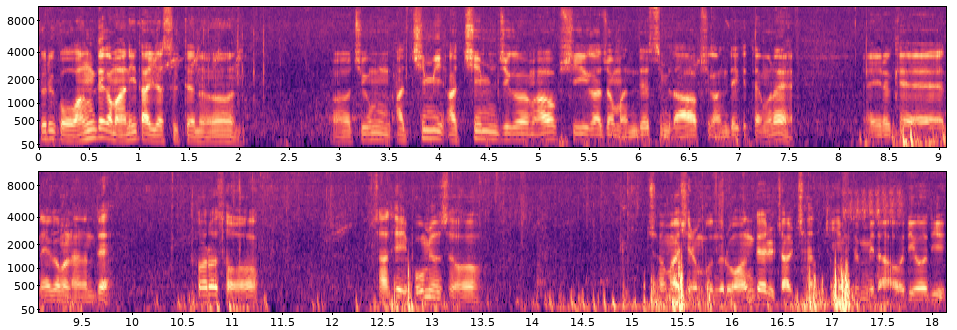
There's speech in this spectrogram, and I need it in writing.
그리고 왕대가 많이 달렸을 때는 어, 지금 아침이 아침 지금 9시가 좀 안 됐습니다. 9시가 안 됐기 때문에 예, 이렇게 내검을 하는데 털어서 자세히 보면서 처음 하시는 분들은 왕대를 잘 찾기 힘듭니다. 어디 어디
